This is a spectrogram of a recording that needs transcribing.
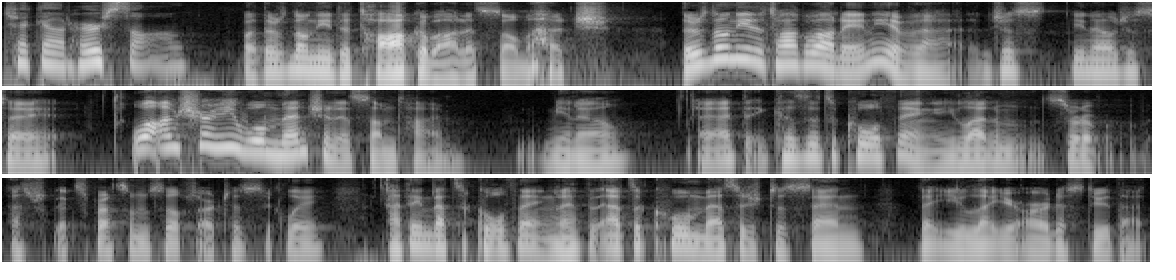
check out her song. But there's no need to talk about it so much. There's no need to talk about any of that. Just you know, just say, well, I'm sure he will mention it sometime. You know, I think because it's a cool thing. You let him sort of ex- express themselves artistically. I think that's a cool thing. And I think that's a cool message to send that you let your artist do that.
